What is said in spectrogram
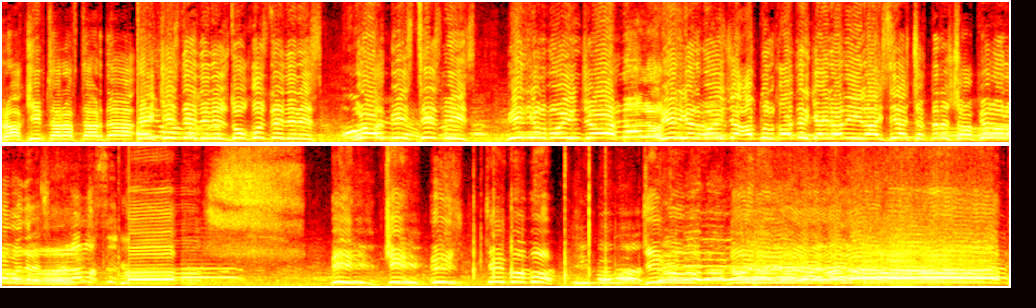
Rakip taraftarda 8 dediniz, 9 dediniz. Ulan biz siz miyiz? Bir yıl boyunca bir yıl boyunca Abdülkadir Geylani ilahisiyle çıktınız şampiyon olamadınız. Bir, iki, üç, Cimbabo! Cimbabo! Cimbabo! La la la la la la!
